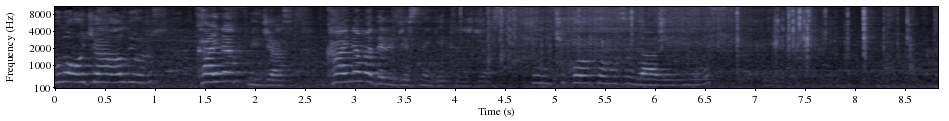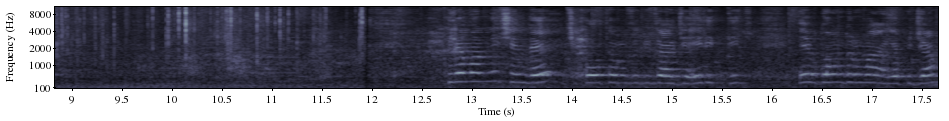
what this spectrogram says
Bunu ocağa alıyoruz. Kaynatmayacağız. Kaynama derecesine getireceğiz. Şimdi çikolatamızı ilave ediyoruz. Kremanın içinde çikolatamızı güzelce erittik. Ve dondurma yapacağım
